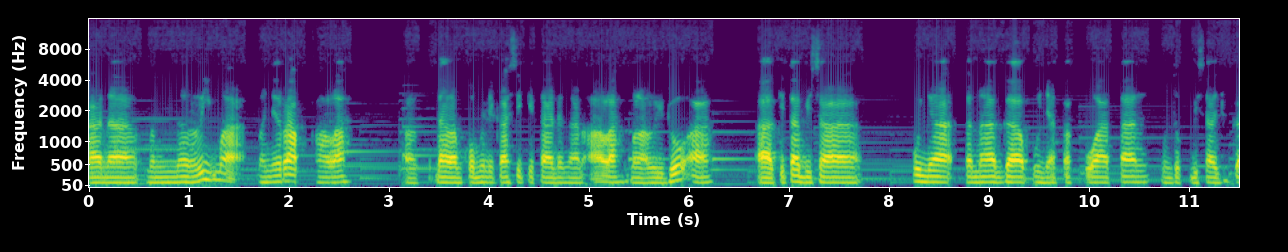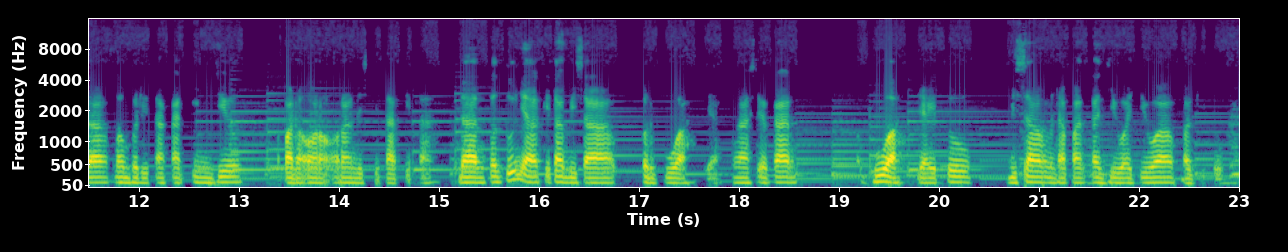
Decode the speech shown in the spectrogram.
karena menerima, menyerap Allah Eh, dalam komunikasi kita dengan Allah melalui doa, eh, kita bisa punya tenaga, punya kekuatan untuk bisa juga memberitakan Injil kepada orang-orang di sekitar kita. Dan tentunya kita bisa berbuah ya, menghasilkan buah yaitu bisa mendapatkan jiwa-jiwa bagi Tuhan.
